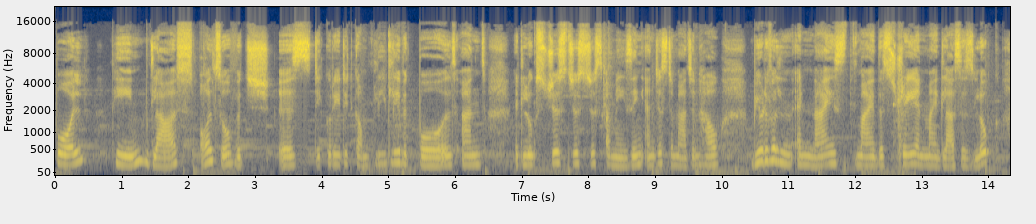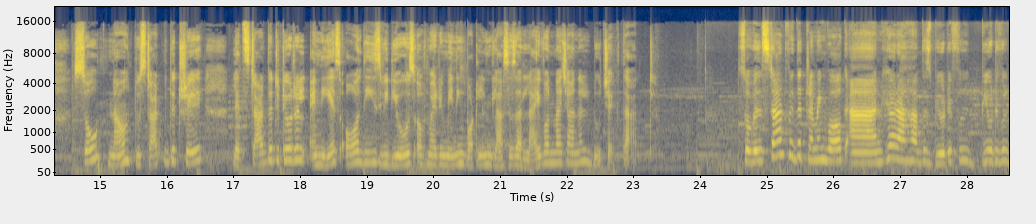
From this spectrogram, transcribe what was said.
pole theme glass also which is decorated completely with pearls and it looks just just just amazing. And just imagine how beautiful and nice my this tray and my glasses look. So now to start with the tray let's start the tutorial. And yes all these videos of my remaining bottle and glasses are live on my channel. Do check that so we'll start with the trimming work and here I have this beautiful beautiful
